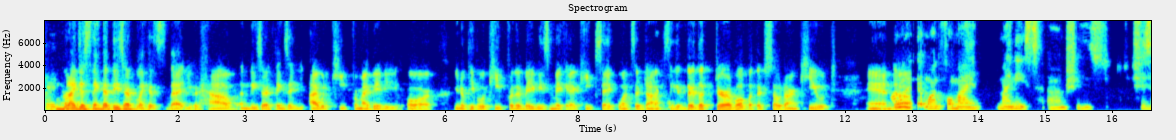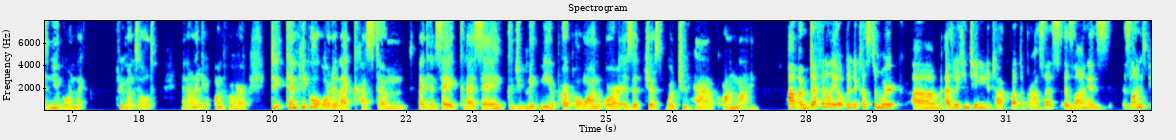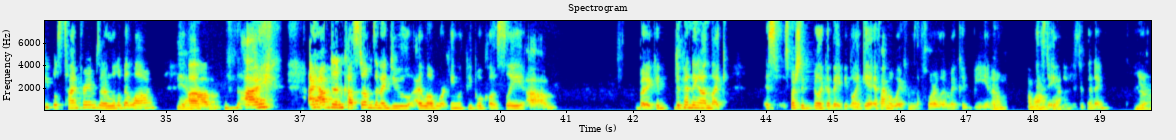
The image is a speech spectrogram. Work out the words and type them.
yeah. But I just think that these are blankets that you could have, and these are things that I would keep for my baby or you know people would keep for their babies and make it a keepsake once they're done because they, they, look durable but they're so darn cute and i want to uh, get one for my my niece um, she's she's a newborn like three months old and I want to get one for her. Do, can people order like custom, like let's say, could I say, could you make me a purple one or is it just what you have online? Um, I'm definitely open to custom work um, as we continue to talk about the process. As long as as long as people's timeframes are a little bit long, Yeah. um, I I have done customs and I do I love working with people closely. Um, but it could depending on like especially for like a baby blanket. If I'm away from the floor loom, it could be you know oh, six wow. to eight Yeah. weeks depending. Yeah.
